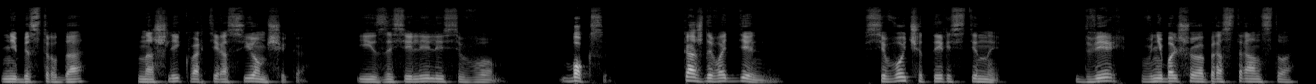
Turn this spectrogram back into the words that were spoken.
не без труда, нашли квартиросъемщика и заселились в боксы, каждый в отдельный, всего четыре стены. Дверь в небольшое пространство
